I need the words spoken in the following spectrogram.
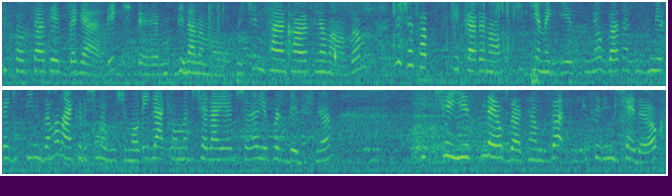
bir sosyal tesise geldik. E, dinlenmem olması için. Bir tane kahve falan aldım. Bir de şöyle tatlı keklerden aldım. Hiç yemek yiyesim yok. Zaten İzmir'e gittiğim zaman arkadaşımla buluşuyorum orada. İlla ki onunla bir şeyler yer bir şeyler yaparız diye düşünüyorum. Hiçbir şey yiyesim de yok zaten burada. İstediğim bir şey de yok.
